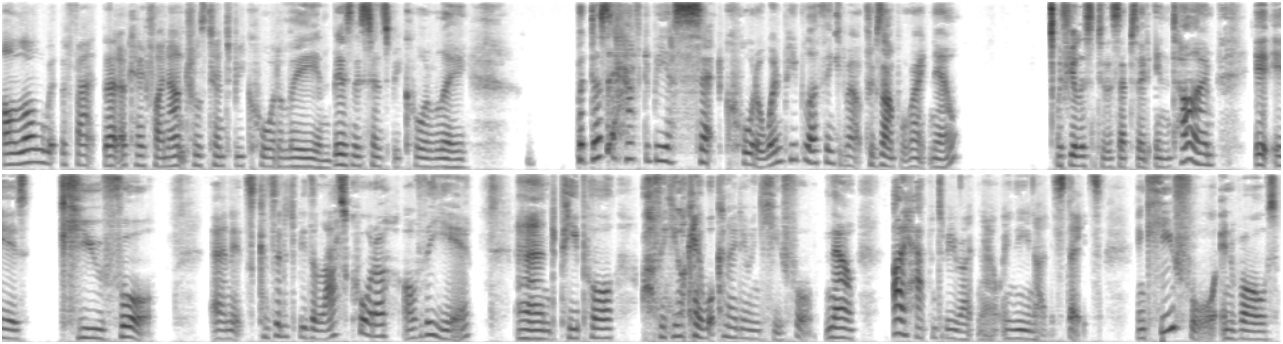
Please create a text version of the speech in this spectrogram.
along with the fact that, okay, financials tend to be quarterly and business tends to be quarterly. But does it have to be a set quarter? When people are thinking about, for example, right now, if you listen to this episode in time, it is Q4 and it's considered to be the last quarter of the year. And people are thinking, okay, what can I do in Q4? Now, I happen to be right now in the United States and Q4 involves,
